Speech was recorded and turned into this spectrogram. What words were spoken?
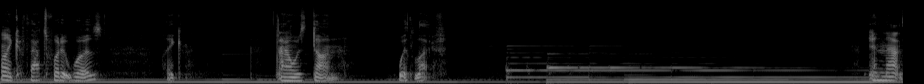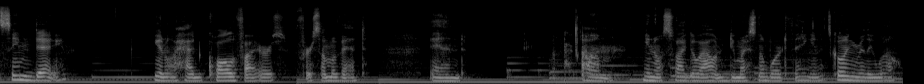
like if that's what it was, like I was done with life. And that same day, you know, I had qualifiers for some event, and um, you know, so I go out and do my snowboard thing, and it's going really well.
